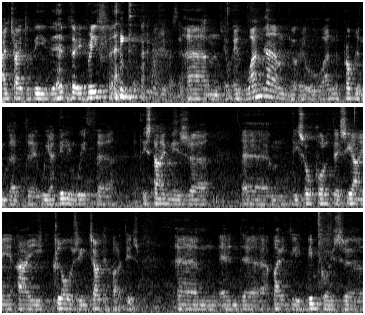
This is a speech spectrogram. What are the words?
I'll, try to be very brief. And um, one, um, one problem that uh, we are dealing with uh, at this time is uh, um, the so-called CII clause in charter parties. Um, and uh, apparently BIMCO is uh,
